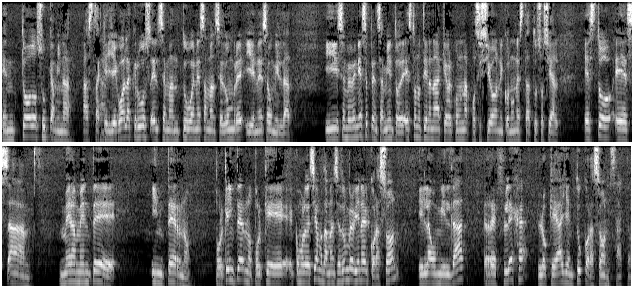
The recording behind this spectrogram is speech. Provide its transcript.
en todo su caminar. Hasta que llegó a la cruz, él se mantuvo en esa mansedumbre y en esa humildad. Y se me venía ese pensamiento de esto no tiene nada que ver con una posición ni con un estatus social. Esto es ah, meramente interno. ¿Por qué interno? Porque, como lo decíamos, la mansedumbre viene del corazón y la humildad refleja lo que hay en tu corazón. Exacto.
